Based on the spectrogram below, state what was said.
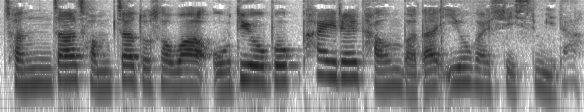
전자점자도서와 오디오북 파일을 다운받아 이용할 수 있습니다.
